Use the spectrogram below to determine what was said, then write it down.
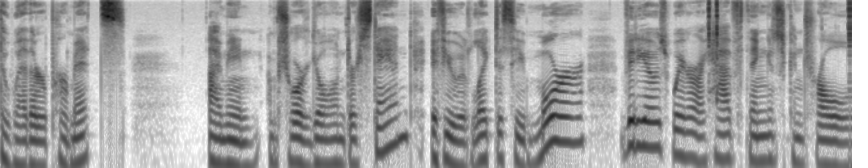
the weather permits. I mean, I'm sure you'll understand. If you would like to see more videos where I have things control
